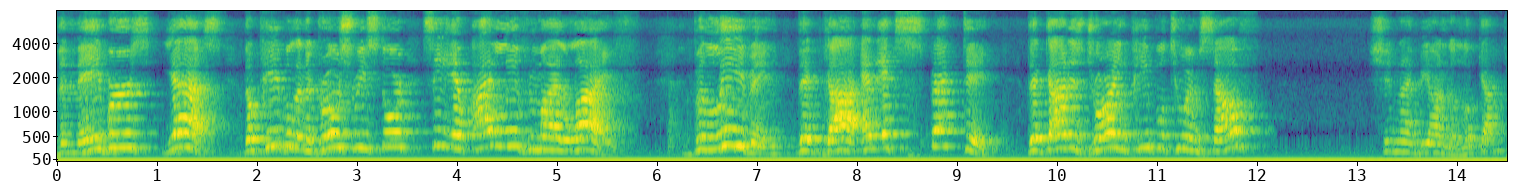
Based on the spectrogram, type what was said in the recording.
The neighbors, yes. The people in the grocery store, see, if I lived my life believing that God and expecting that God is drawing people to Himself, shouldn't I be on the lookout?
